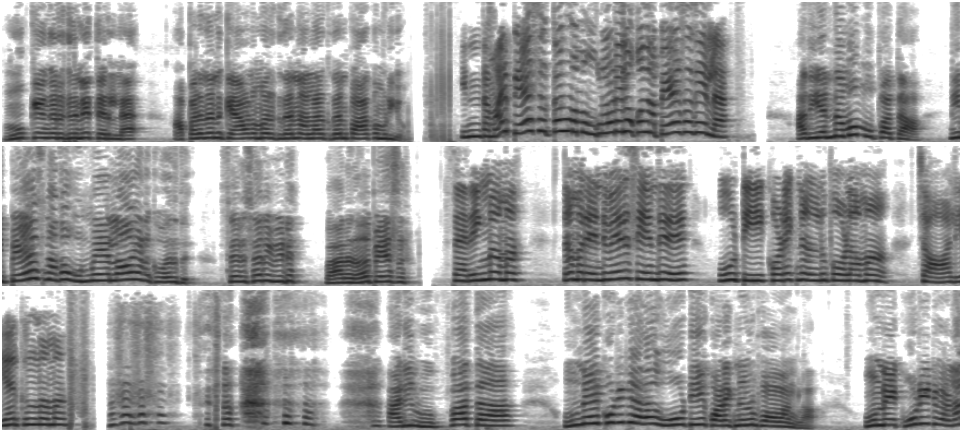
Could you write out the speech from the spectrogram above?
மூக்கு எங்க இருக்குதுன்னே தெரியல. அப்புறம் தானே கேவலமா இருக்குதான்னு நல்லா இருக்குதான்னு பார்க்க முடியும். இந்த மாதிரி பேசுறதுக்கு மாமா உங்களோட உட்காந்து நான் பேசுறதே இல்ல. அது என்னமோ முப்பாத்தா? நீ பேசினாதான் உண்மையெல்லாம் எனக்கு வருது. சரி சரி விடு. வேற ஏதாவது பேசு. சரிங்க மாமா. நம்ம ரெண்டு பேரும் சேர்ந்து ஊட்டி கொடைக்கானல்னு போலாமா? ஜாலியா இருக்குங்க மாமா. அடி முப்பாத்தா உன்னை கூட்டிட்டு யாராவது ஊட்டி கொடைக்கணும்னு போவாங்களா? உன்னை கூட்டிட்டு வேணா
